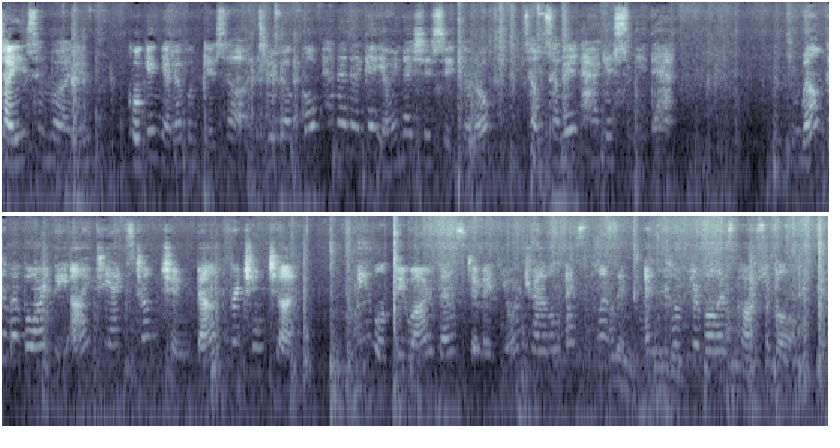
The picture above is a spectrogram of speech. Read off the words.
저희 승무원은 고객 여러분께서 즐겁고 편안하게 여행하실 수 있도록 정성을 다하겠습니다. Welcome aboard the ITX Chungcheon bound for Chuncheon. We will do our best to make your travel as pleasant and comfortable as possible.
